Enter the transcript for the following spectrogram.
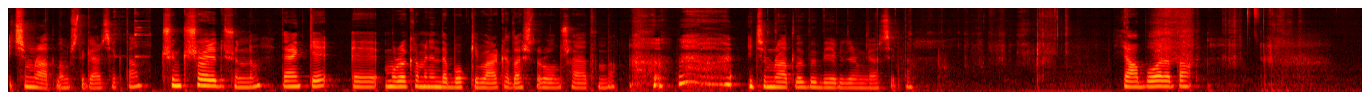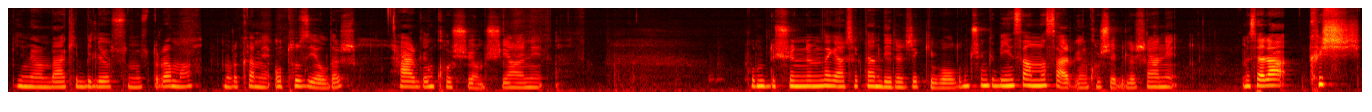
içim rahatlamıştı gerçekten. Çünkü şöyle düşündüm. Demek ki e, Murakami'nin de bok gibi arkadaşlar olmuş hayatında. İçim rahatladı diyebilirim gerçekten. Ya bu arada bilmiyorum belki biliyorsunuzdur ama Murakami 30 yıldır her gün koşuyormuş. Yani bunu düşündüğümde gerçekten delirecek gibi oldum. Çünkü bir insan nasıl her gün koşabilir? Yani mesela kış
